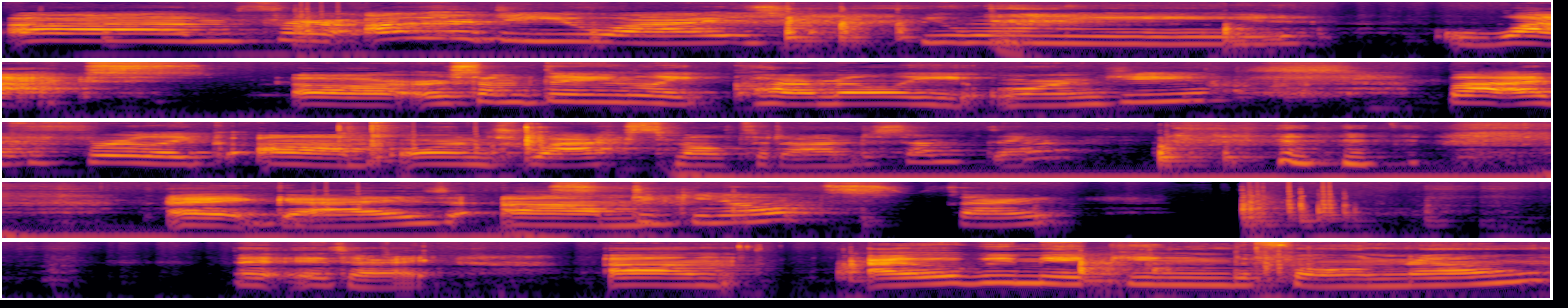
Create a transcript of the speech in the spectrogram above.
Um, for other DIYs, you will need wax uh, or something like caramelly orangey, but I prefer like um, orange wax melted onto something. Alright guys, um, Sticky notes, sorry. It's alright. Um, I will be making the phone now,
